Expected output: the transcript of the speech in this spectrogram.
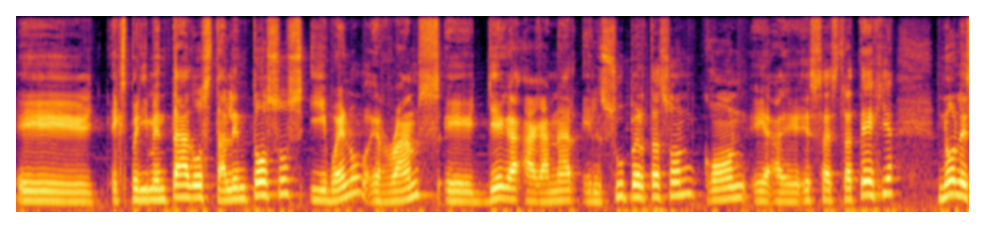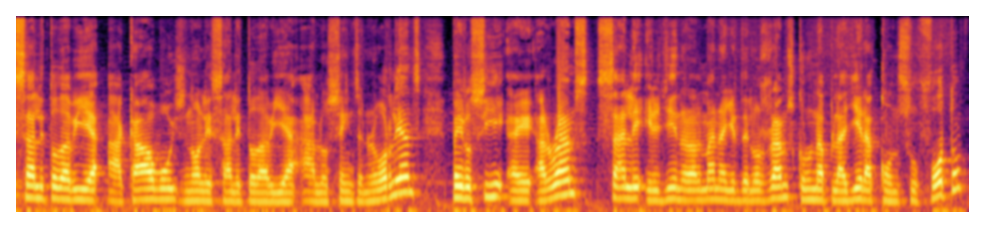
eh, experimentados, talentosos, y bueno, Rams llega a ganar el Super Tazón con esa estrategia. No le sale todavía a Cowboys, no le sale todavía a los Saints de Nueva Orleans, pero sí a Rams sale el general manager de los Rams con una playera con su foto,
